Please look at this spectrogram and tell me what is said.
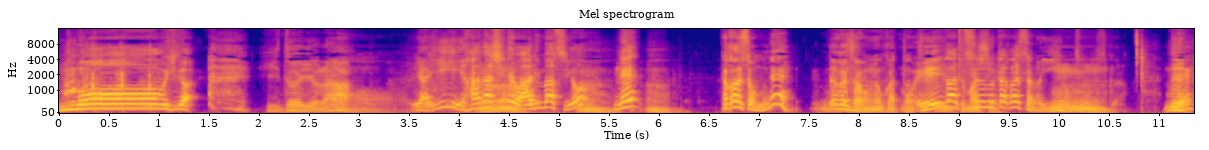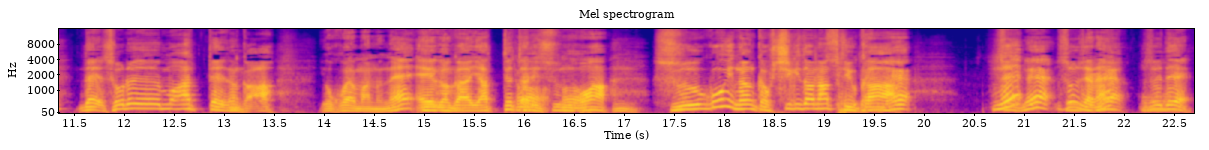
もう、ひどい。ひどいよな。いや、いい話ではありますよ。ね。高橋さんもね。高橋さんもよかったもう映画通の高橋さんがいいって言うんですから。で、で、それもあって、なんか、あ、横山のね、映画がやってたりするのは、すごいなんか不思議だなっていうか、ね。ね。そうじゃない？それで、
